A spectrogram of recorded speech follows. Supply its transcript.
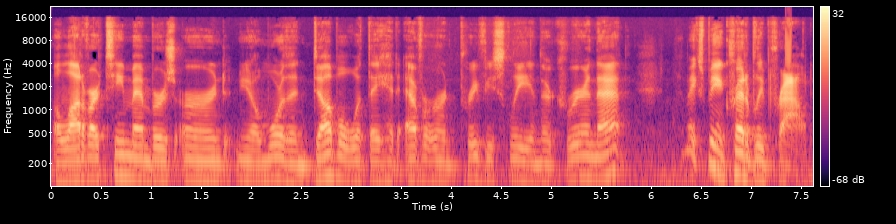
a lot of our team members earned, you know, more than double what they had ever earned previously in their career. And that, that makes me incredibly proud.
